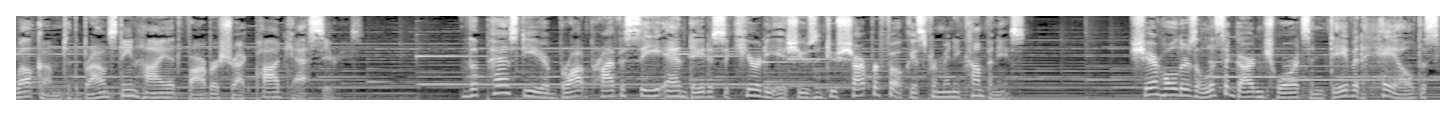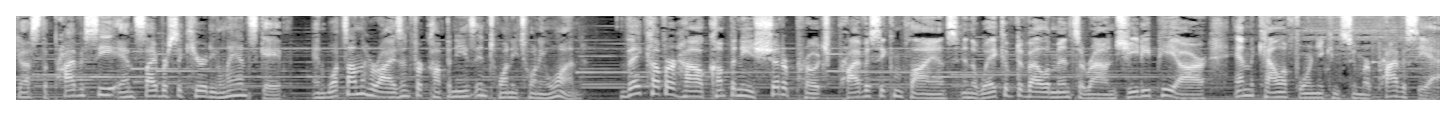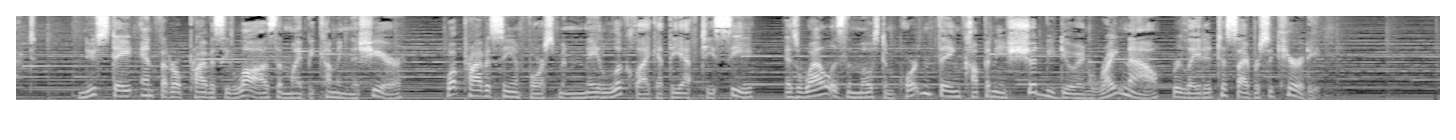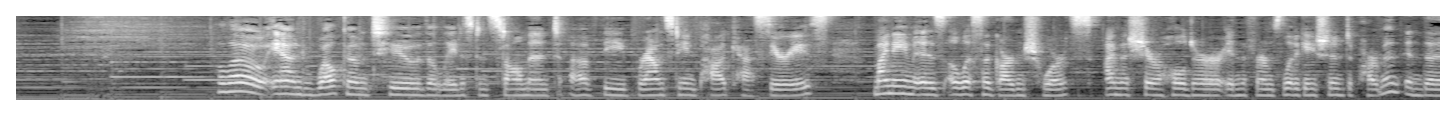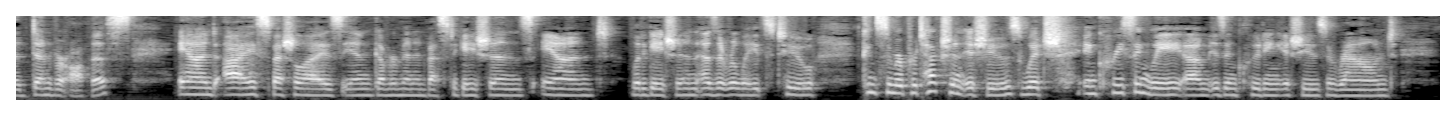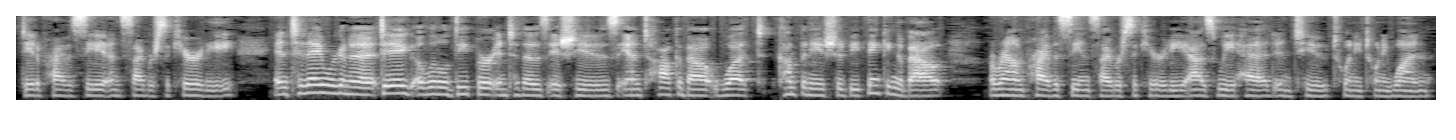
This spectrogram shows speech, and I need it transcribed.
Welcome to the Brownstein Hyatt Farber Schreck podcast series. The past year brought privacy and data security issues into sharper focus for many companies. Shareholders Alissa Gardenswartz and David Hale discuss the privacy and cybersecurity landscape and what's on the horizon for companies in 2021. They cover how companies should approach privacy compliance in the wake of developments around GDPR and the California Consumer Privacy Act, new state and federal privacy laws that might be coming this year, what privacy enforcement may look like at the FTC, as well as the most important thing companies should be doing right now related to cybersecurity. Hello, and welcome to the latest installment of the Brownstein podcast series. My name is Alissa Gardenswartz. I'm a shareholder in the firm's litigation department in the Denver office, and I specialize in government investigations and litigation as it relates to consumer protection issues, which increasingly um, is including issues around data privacy and cybersecurity. And today we're going to dig a little deeper into those issues and talk about what companies should be thinking about around privacy and cybersecurity as we head into 2021.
